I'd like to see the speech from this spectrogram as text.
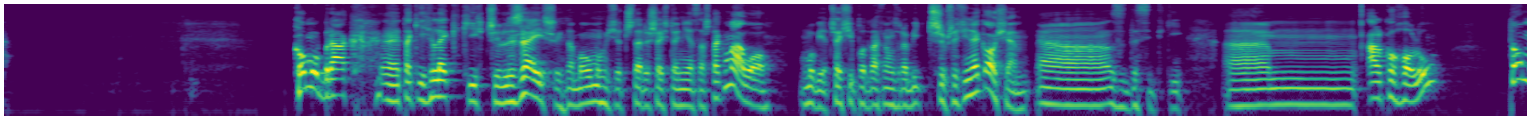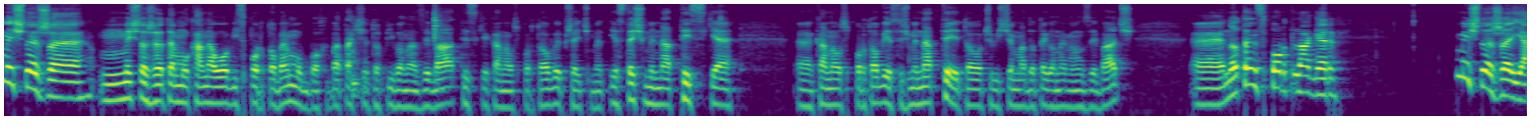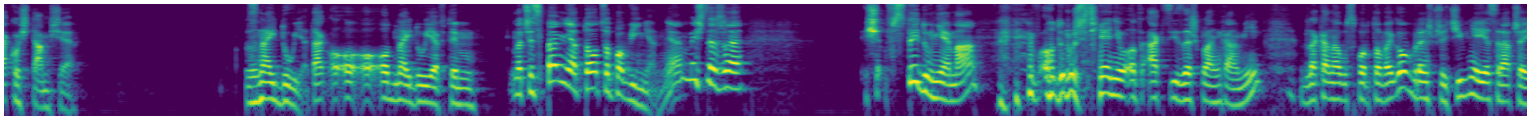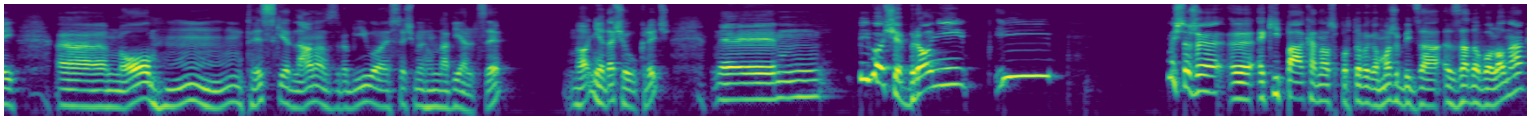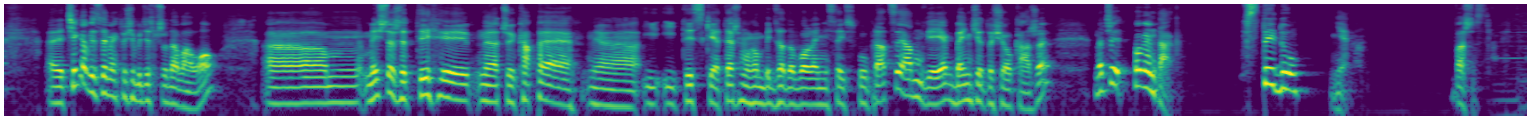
Komu brak e, takich lekkich czy lżejszych, no bo umówmy się, 4,6 to nie jest aż tak mało. Mówię, Czesi potrafią zrobić 3,8 e, z desitki em, alkoholu, to myślę, że myślę, że temu kanałowi sportowemu, bo chyba tak się to piwo nazywa, Tyskie kanał sportowy, przejdźmy, jesteśmy na Tyskie e, kanał sportowy, jesteśmy na ty, to oczywiście ma do tego nawiązywać. E, no ten sport lager myślę, że jakoś tam się znajduje, tak? O, o, odnajduje w tym, znaczy spełnia to, co powinien, nie? Myślę, że wstydu nie ma w odróżnieniu od akcji ze szklankami dla kanału sportowego, wręcz przeciwnie, jest raczej e, no, hmm, tyskie dla nas zrobiło, jesteśmy na wielcy. No, nie da się ukryć. Em, piwo się broni i Myślę, że e, ekipa kanału sportowego może być za, zadowolona. E, Ciekaw jestem, jak to się będzie sprzedawało. Myślę, że Tychy, znaczy KP e, i, i Tyskie też mogą być zadowoleni z tej współpracy, a mówię, jak będzie, to się okaże. Znaczy, powiem tak, wstydu nie ma. Wasze zdrowie.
